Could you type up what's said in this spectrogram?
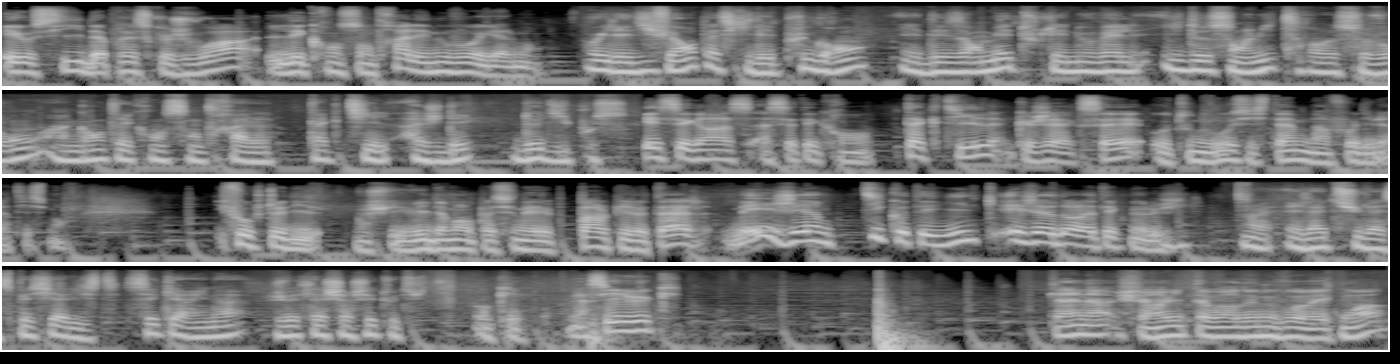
Et aussi, d'après ce que je vois, l'écran central est nouveau également. Oui, il est différent parce qu'il est plus grand et désormais toutes les nouvelles i208 recevront un grand écran central tactile HD de 10 pouces. Et c'est grâce à cet écran tactile que j'ai accès au tout nouveau système d'infodivertissement. Il faut que je te dise, moi je suis évidemment passionné par le pilotage, mais j'ai un petit côté geek et j'adore la technologie. Ouais, et là-dessus, la spécialiste, c'est Karina. Je vais te la chercher tout de suite. Ok, merci Luc. Karina, je suis ravi de t'avoir de nouveau avec moi.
